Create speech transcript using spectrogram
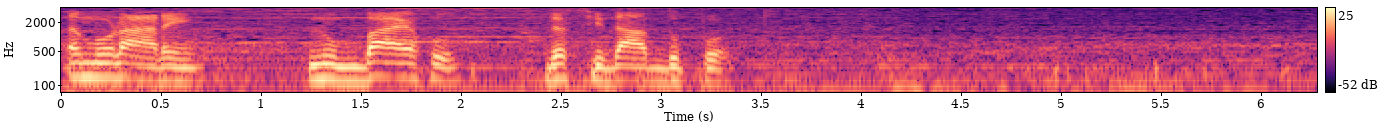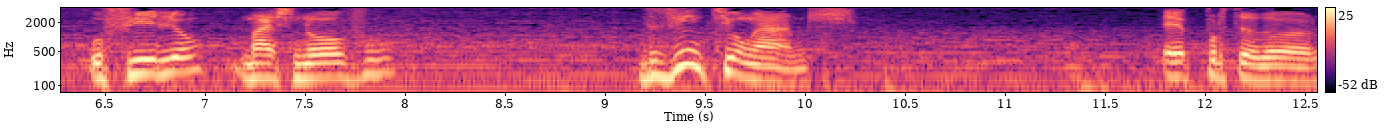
a morarem num bairro da cidade do Porto. O filho, mais novo, de 21 anos, é portador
